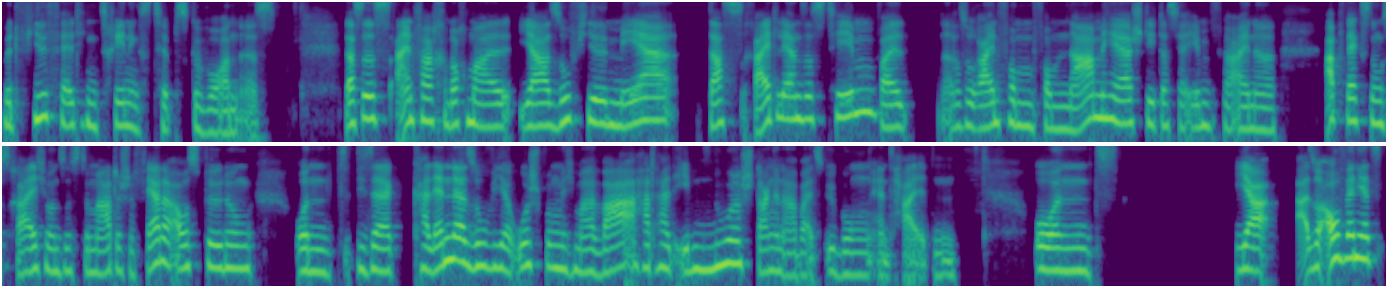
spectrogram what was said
mit vielfältigen Trainingstipps geworden ist. Das ist einfach nochmal ja so viel mehr das Reitlernsystem, weil also rein vom, vom Namen her steht das ja eben für eine abwechslungsreiche und systematische Pferdeausbildung. Und dieser Kalender, so wie er ursprünglich mal war, hat halt eben nur Stangenarbeitsübungen enthalten. Und ja, also auch wenn jetzt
